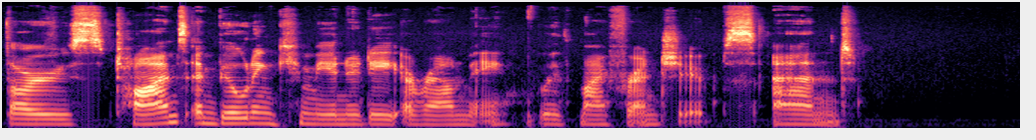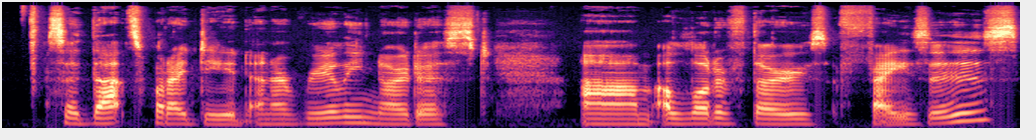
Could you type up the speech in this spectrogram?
those times and building community around me with my friendships. And so that's what I did. And I really noticed um, a lot of those phases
